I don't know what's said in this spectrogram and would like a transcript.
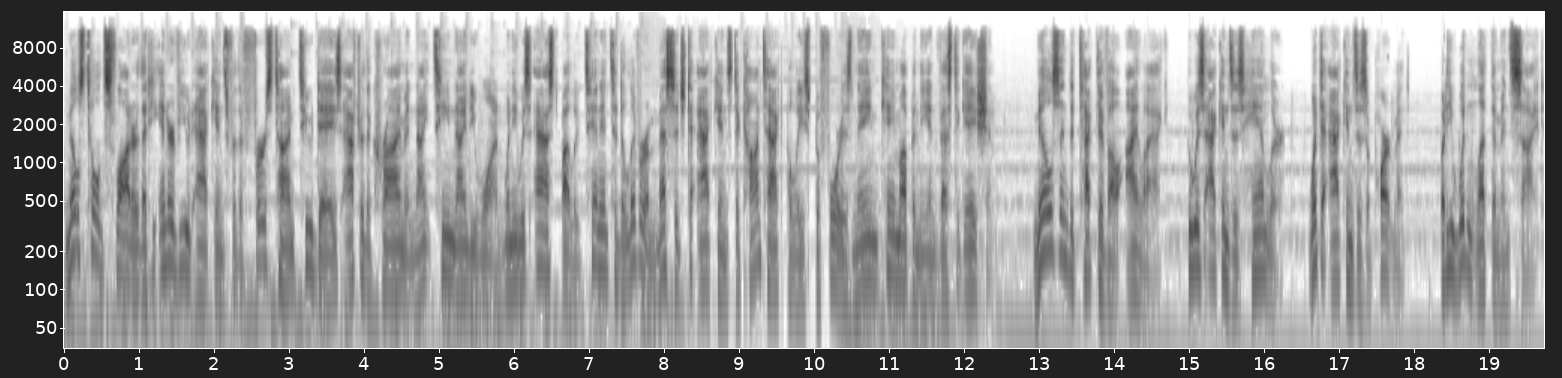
Mills told Slaughter that he interviewed Atkins for the first time two days after the crime in 1991 when he was asked by Lieutenant to deliver a message to Atkins to contact police before his name came up in the investigation. Mills and Detective Al Ilag, who was Atkins's handler, went to Atkins's apartment, but he wouldn't let them inside.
